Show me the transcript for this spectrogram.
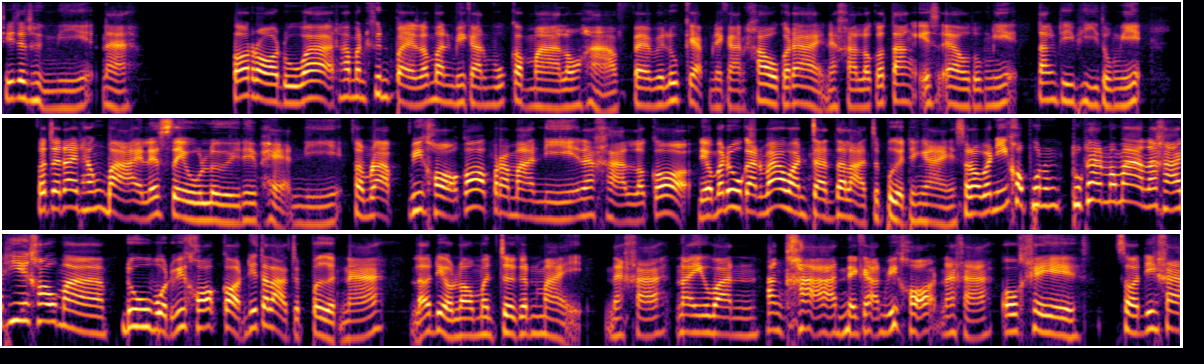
ที่จะถึงนี้นะ ก็รอดูว่าถ้ามันขึ้นไปแล้วมันมีการวุกกลับมา เราหา fair value gap ในการเข้าก็ได้นะคะ แล้วก็ตั้ง SL ตรงนี้ตั้ง TP ตรงนี้ ก็จะได้ทั้งบายและเซลล์เลยในแผนนี้สำหรับวิเคราะห์ก็ประมาณนี้นะคะ แล้วก็เดี๋ยวมาดูกันว่าวันจันทร์ตลาดจะเปิดยังไงสำหรับวันนี้ขอบคุณทุกท่านมากๆนะคะ ที่เข้ามาดูบทวิเคราะห์ก่อนที่ตลาดจะเปิดนะ แล้วเดี๋ยวเรามาเจอกันใหม่นะคะ ในวันอังคารในการวิเคราะห์นะคะ โอเค สวัสดีค่ะ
